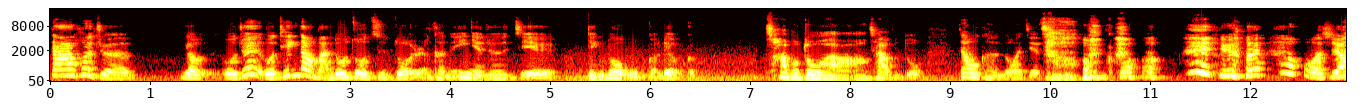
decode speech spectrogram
大家会觉得有，我觉得我听到蛮多做制作的人，可能一年就是接顶多五个六个，差不多啊。差不多，但我可能都会接超过，因为我需要，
